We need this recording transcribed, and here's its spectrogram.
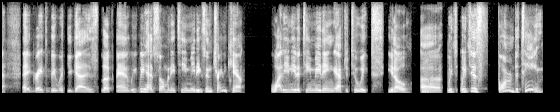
hey, great to be with you guys. Look, man, we, we had so many team meetings in training camp. Why do you need a team meeting after two weeks? You know, mm. uh, we we just formed a team.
